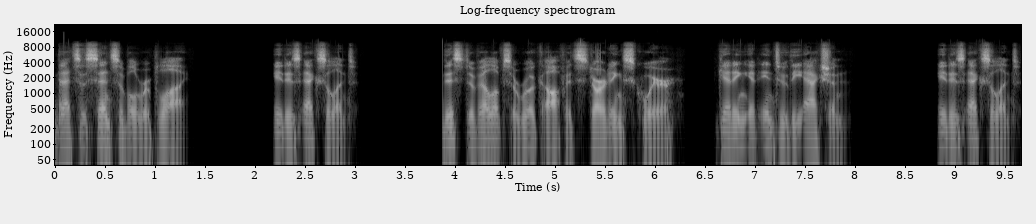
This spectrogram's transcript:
That's a sensible reply. It is excellent. This develops a rook off its starting square, getting it into the action. It is excellent.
